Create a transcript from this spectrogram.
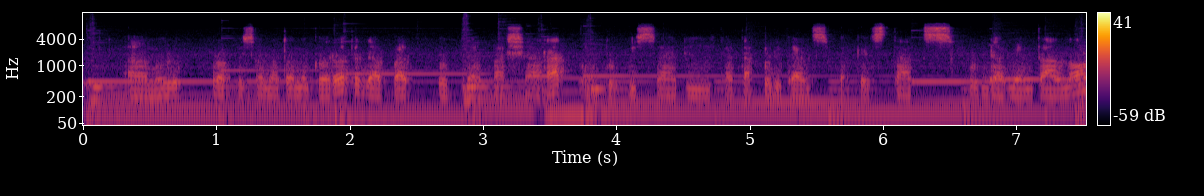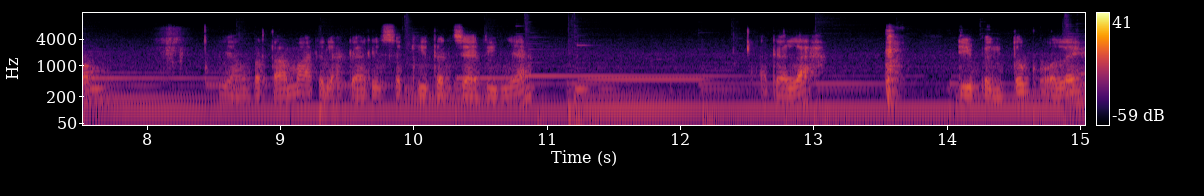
Uh, menurut Profesor Notonegoro terdapat beberapa syarat untuk bisa dikategorikan sebagai stats fundamental norm. Yang pertama adalah dari segi terjadinya adalah dibentuk oleh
